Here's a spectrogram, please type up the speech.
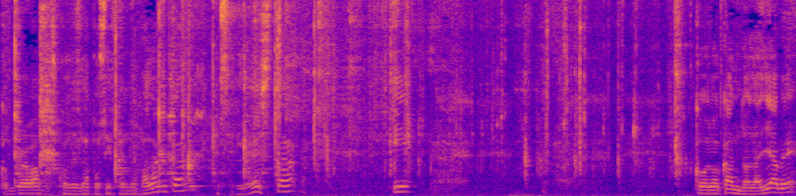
Comprobamos cuál es la posición de palanca, que sería esta. Y colocando la llave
